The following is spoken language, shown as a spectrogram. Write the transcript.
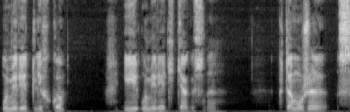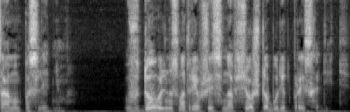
Умереть легко и умереть тягостно. К тому же самым последним. Вдоволь насмотревшись на все, что будет происходить.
